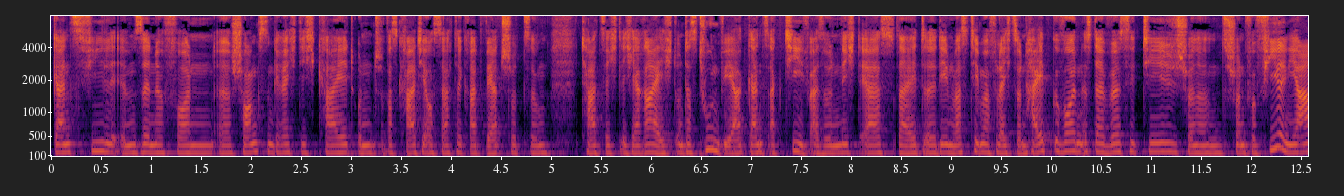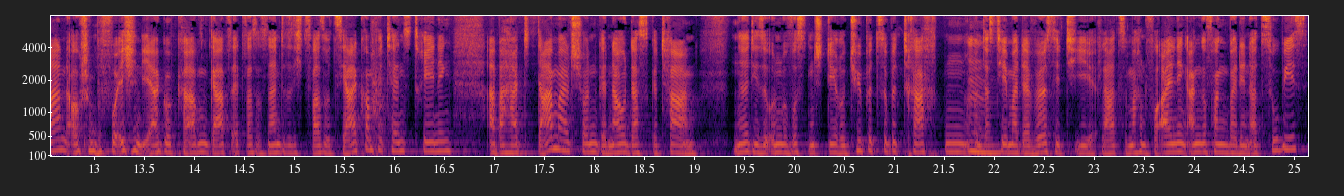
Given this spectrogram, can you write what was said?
ganz viel im Sinne von äh, Chancengerechtigkeit und was Katja auch sagte, gerade Wertschätzung tatsächlich erreicht. Und das tun wir ja ganz aktiv. Also nicht erst seitdem das Thema vielleicht so ein Hype geworden ist, Diversity schon, schon vor vielen Jahren, auch schon bevor ich in Ergo kam, gab es etwas, das nannte sich zwar Sozialkompetenztraining, aber hat damals schon genau das getan, ne, diese unbewussten Stereotype zu betrachten mhm. und das Thema Diversity klar zu machen. Vor allen Dingen angefangen bei den Azubis.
